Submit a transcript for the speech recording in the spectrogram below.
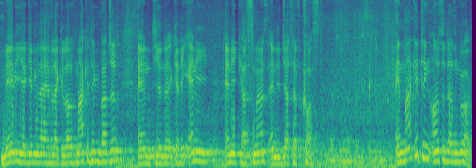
maybe you're giving have like a lot of marketing budget and you're not getting any any customers and you just have cost. And marketing also doesn't work.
